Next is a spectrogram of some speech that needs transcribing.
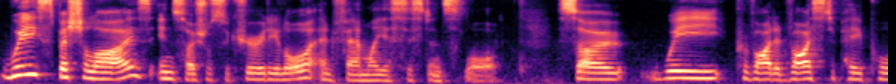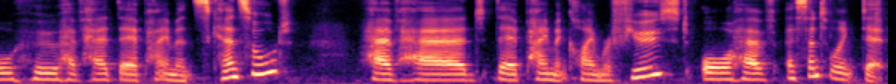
We specialise in social security law and family assistance law. So we provide advice to people who have had their payments cancelled, have had their payment claim refused, or have a Centrelink debt.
